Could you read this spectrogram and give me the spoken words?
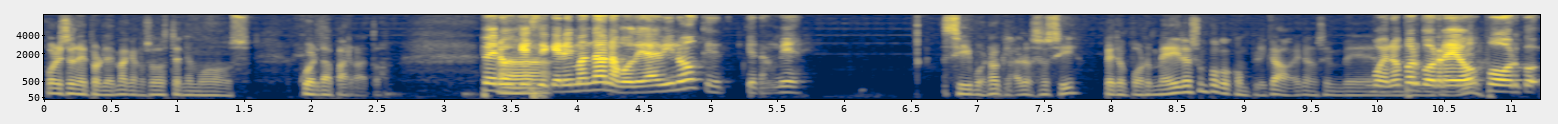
por eso no hay problema, que nosotros tenemos cuerda para rato. Pero que Ah. si queréis mandar una botella de vino, que, que también. Sí, bueno, claro, eso sí. Pero por mail es un poco complicado, ¿eh? Que nos envíen- Bueno, por correo, por co-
